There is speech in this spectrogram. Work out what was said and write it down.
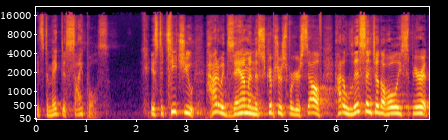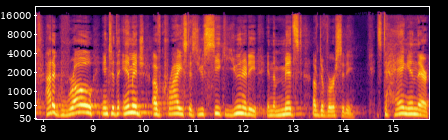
it's to make disciples. It's to teach you how to examine the scriptures for yourself, how to listen to the Holy Spirit, how to grow into the image of Christ as you seek unity in the midst of diversity. It's to hang in there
